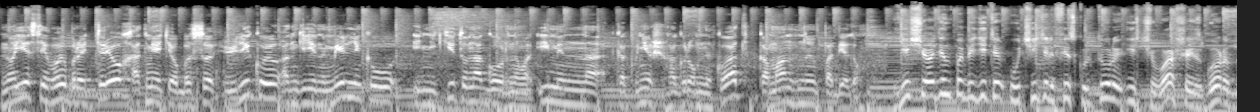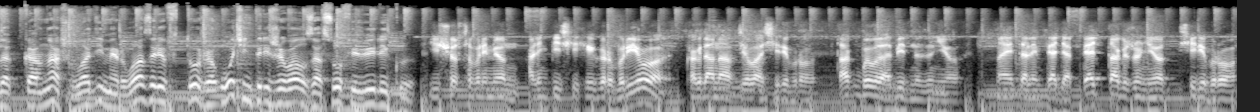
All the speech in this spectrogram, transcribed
Но если выбрать трех, отметил бы Софью Великую, Ангелину Мельникову и Никиту Нагорного, именно как внешних огромный вклад в командную победу. Еще один победитель, учитель физкультуры из Чуваши, из города Канаш Владимир Лазарев, тоже очень переживал за Софью Великую. Еще со времен Олимпийских игр в Рио, когда она взяла серебро, так было обидно за нее на этой Олимпиаде опять также у нее серебро.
